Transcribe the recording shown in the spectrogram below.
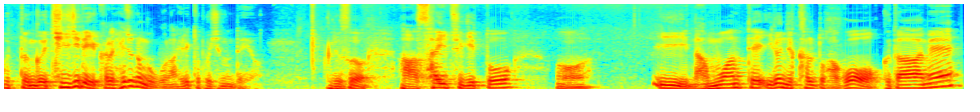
어떤 그 지질의 역할을 해주는 거구나 이렇게 보시면 돼요. 그래서 아 사이축이 또 어, 이 나무한테 이런 역할도 하고 그 다음에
